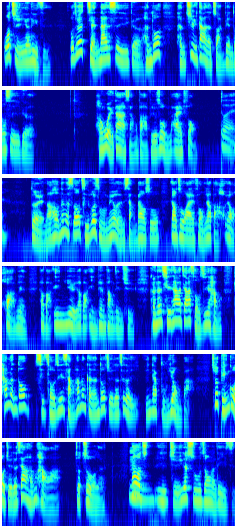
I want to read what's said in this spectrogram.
我举一个例子，我觉得简单是一个很多很巨大的转变，都是一个很伟大的想法。比如说我们的 iPhone，对。对，然后那个时候其实为什么没有人想到说要做 iPhone，要把要有画面，要把音乐，要把影片放进去？可能其他家手机行，他们都手机厂，他们可能都觉得这个应该不用吧？就苹果觉得这样很好啊，就做了。那我举举一个书中的例子，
